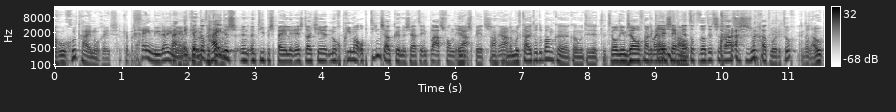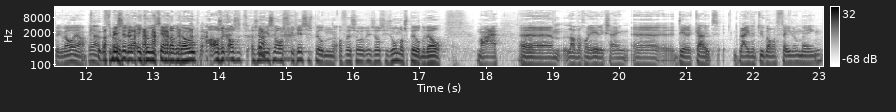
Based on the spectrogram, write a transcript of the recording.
Maar hoe goed hij nog is, ik heb geen idee Nou, meer. ik denk dat ik hij dus een, een type speler is dat je nog prima op 10 zou kunnen zetten in plaats van in Ja. de spits. Ah, Ja. Dan moet Kuit op de bank eh, komen te zitten. Terwijl hij hem zelf naar de maar jij Kuit heeft zegt net dat, dat dit zijn laatste seizoen gaat worden, toch? En dat hoop ik wel, ja. Ja. Tenminste, ik wil niet zeggen dat ik het hoop. Als, ik, als het zo is zoals hij gisteren speelde, of eh, sorry, zoals hij zondag speelde, wel. Maar ehm, laten we gewoon eerlijk zijn. eh Dirk Kuyt blijkt natuurlijk wel een fenomeen.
